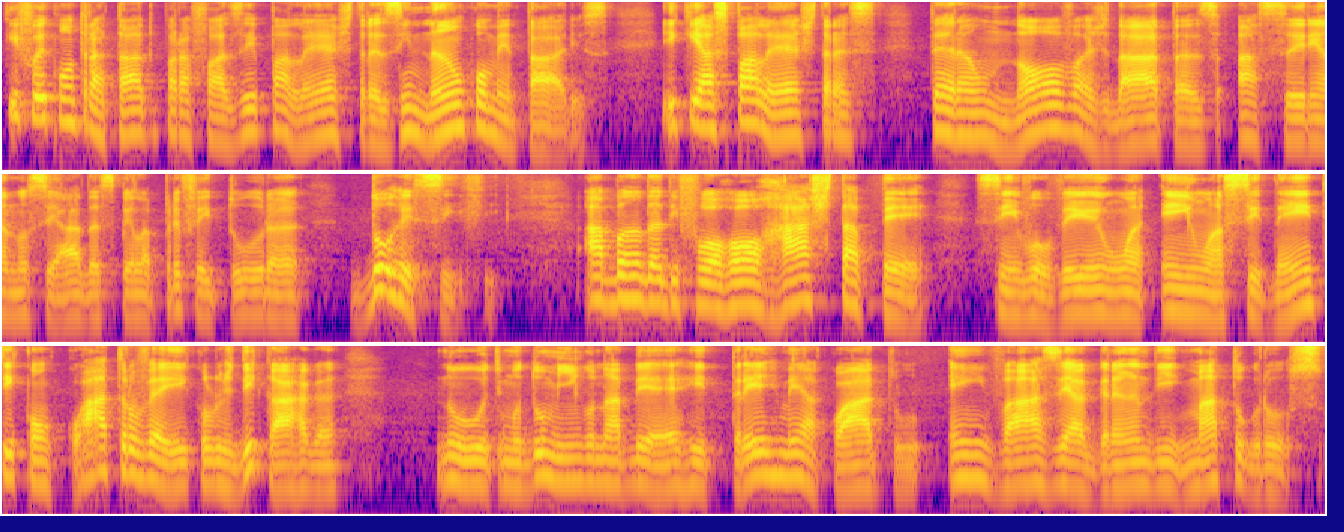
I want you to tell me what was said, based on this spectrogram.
que foi contratado para fazer palestras e não comentários, e que as palestras terão novas datas a serem anunciadas pela Prefeitura do Recife. A banda de forró Rastapé se envolveu em um acidente com quatro veículos de carga no último domingo na BR-364 em Várzea Grande, Mato Grosso.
